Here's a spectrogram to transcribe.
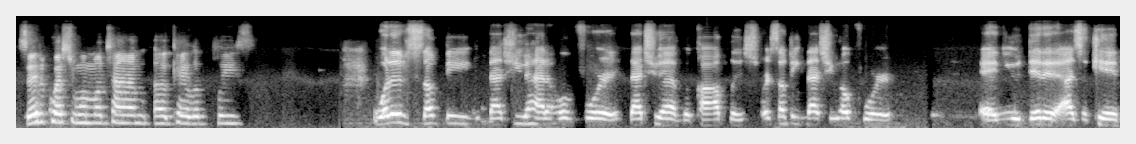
Say the question one more time, uh, Kaleb, please. What is something that you had hoped for that you have accomplished, or something that you hoped for and you did it as a kid,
